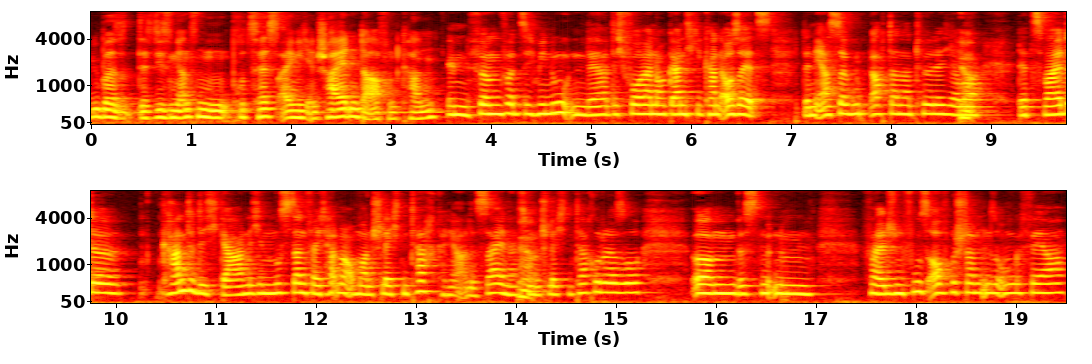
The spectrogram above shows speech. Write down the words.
über diesen ganzen Prozess eigentlich entscheiden darf und kann. In 45 Minuten. Der hatte ich vorher noch gar nicht gekannt, außer jetzt dein erster Gutachter natürlich, aber Ja. der zweite kannte dich gar nicht und muss dann, vielleicht hat man auch mal einen schlechten Tag, kann ja alles sein, hast Ja. du mal einen schlechten Tag oder so, ähm, bist mit einem falschen Fuß aufgestanden, so ungefähr.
